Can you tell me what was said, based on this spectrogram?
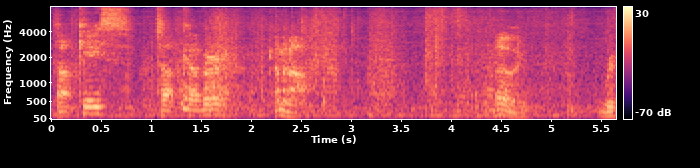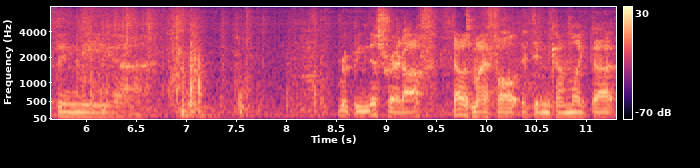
top case, top cover, coming off. Oh, and ripping the uh, ripping this right off. That was my fault. It didn't come like that.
